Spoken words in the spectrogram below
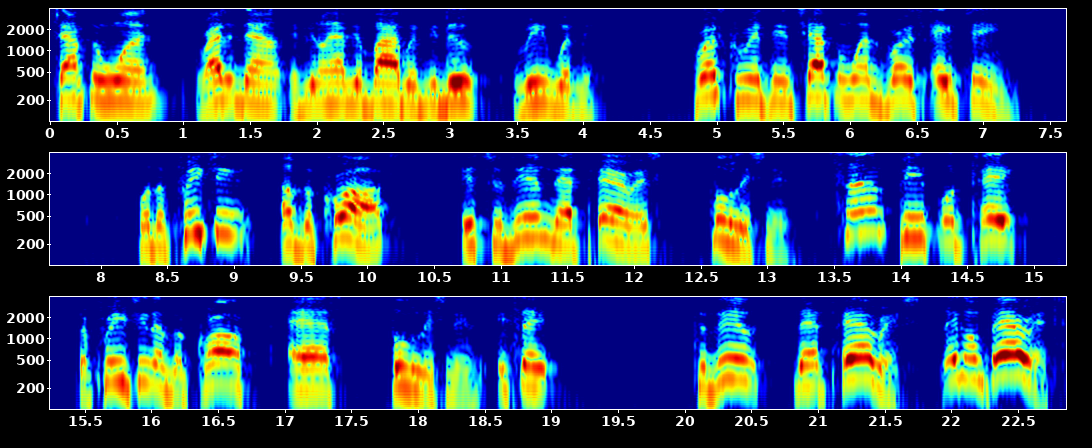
chapter 1. Write it down if you don't have your Bible. If you do, read with me. First Corinthians chapter 1 verse 18. For the preaching of the cross is to them that perish foolishness. Some people take the preaching of the cross as foolishness. It say, to them that perish, they're going to perish,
